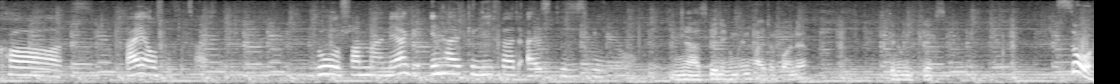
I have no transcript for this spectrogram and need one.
Kotz. Drei Ausrufezeichen. So, schon mal mehr Inhalt geliefert als dieses Video. Ja, es geht nicht um Inhalte, Freunde. Es geht um die Klicks. So,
